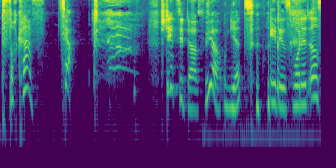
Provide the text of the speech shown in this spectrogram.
Das ist doch krass. Tja. Steht sie das? Ja, und jetzt? It is what it is.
